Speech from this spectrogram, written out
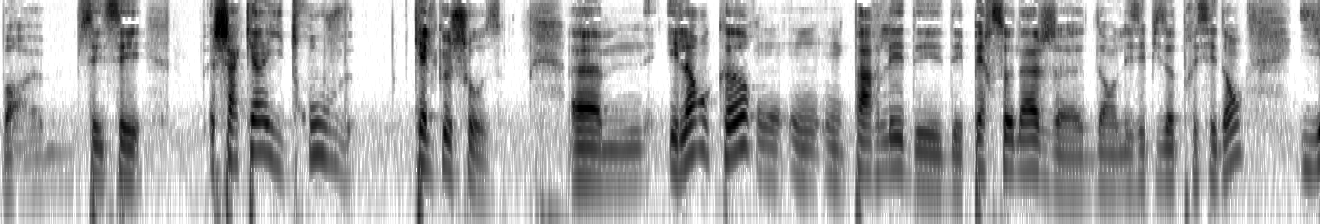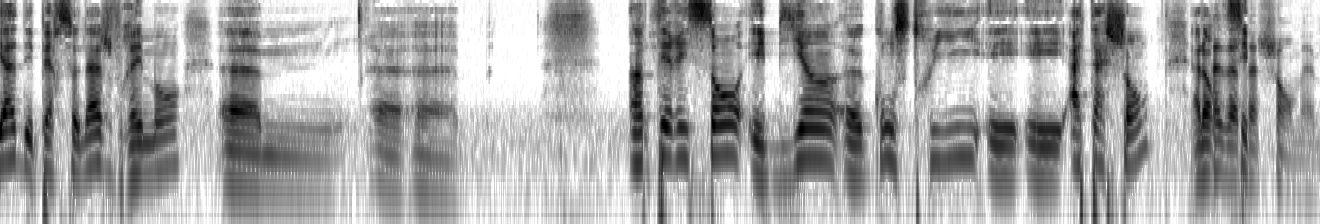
bon c'est chacun y trouve quelque chose. Euh, et là encore, on, on, on parlait des, des personnages euh, dans les épisodes précédents. Il y a des personnages vraiment euh, intéressants et bien construits et, et attachants. Alors Très attachant même.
